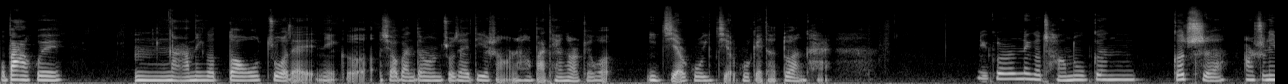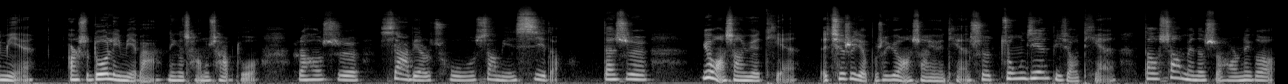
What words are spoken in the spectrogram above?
我爸会。嗯，拿那个刀坐在那个小板凳，坐在地上，然后把甜杆给我一节骨一节骨给它断开，一根那个长度跟格尺二十厘米，二十多厘米吧，那个长度差不多。然后是下边粗，上面细的，但是越往上越甜。其实也不是越往上越甜，是中间比较甜，到上面的时候那个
